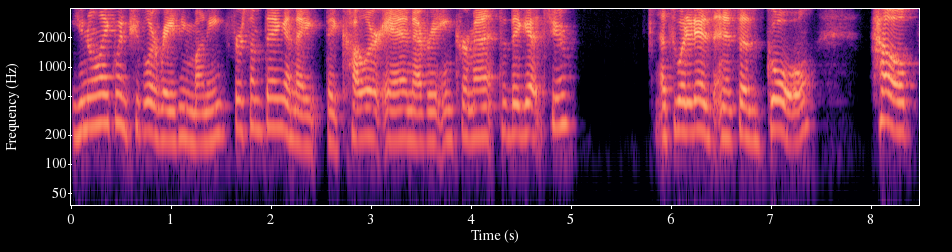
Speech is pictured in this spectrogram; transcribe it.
you know like when people are raising money for something and they they color in every increment that they get to. That's what it is, and it says goal help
